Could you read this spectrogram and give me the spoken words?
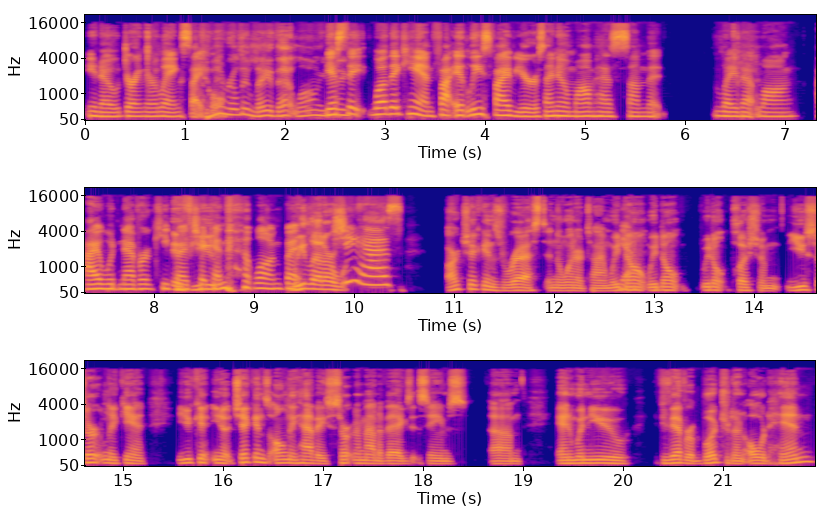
you know, during their laying cycle. Can they really lay that long? you yes, think? they, well, they can fi- at least five years. I know mom has some that lay that long. I would never keep a If you- chicken that long, but we let our she has. Our chickens rest in the wintertime. We Yeah. don't we don't we don't push them. You certainly can. You can you know chickens only have a certain amount of eggs it seems. Um and when you if you've ever butchered an old hen,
